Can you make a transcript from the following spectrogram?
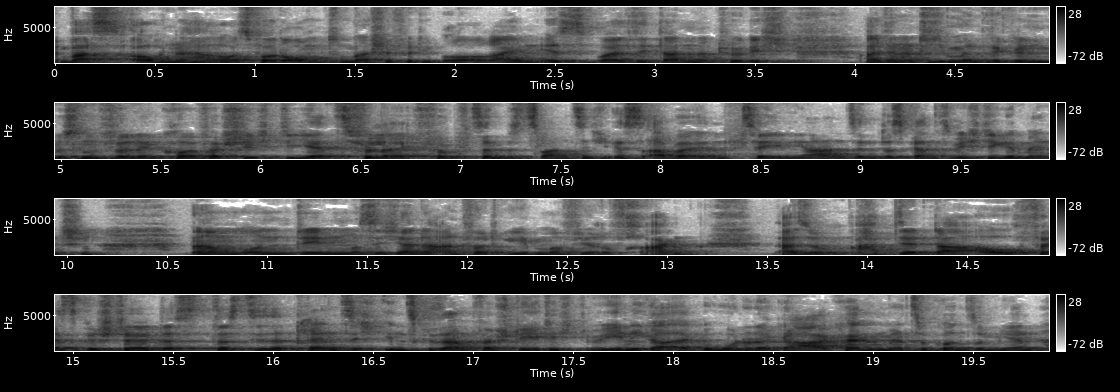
was auch eine Herausforderung zum Beispiel für die Brauereien ist, weil sie dann natürlich Alternativen entwickeln müssen für eine Käuferschicht, die jetzt vielleicht 15 bis 20 ist, aber in 10 Jahren sind das ganz wichtige Menschen ähm, und denen muss ich ja eine Antwort geben auf ihre Fragen. Also habt ihr da auch festgestellt, dass, dass dieser Trend sich insgesamt verstetigt, weniger Alkohol oder gar keinen mehr zu konsumieren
